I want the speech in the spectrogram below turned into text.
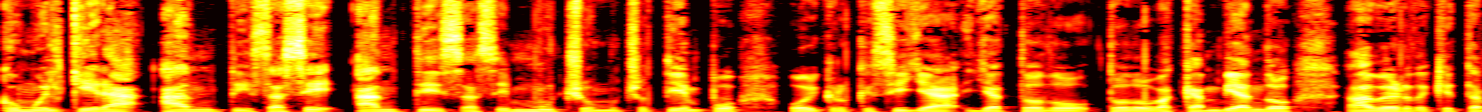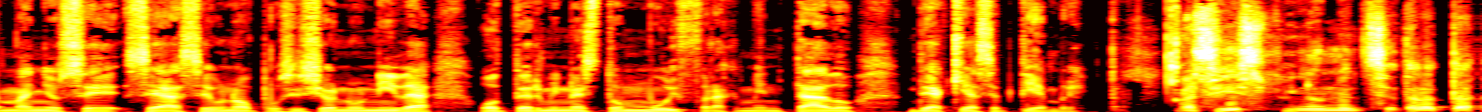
como el que era antes, hace antes, hace mucho, mucho tiempo, hoy creo que sí, ya, ya todo, todo va cambiando, a ver de qué tamaño se, se hace una oposición unida o termina esto muy fragmentado de aquí a septiembre. Así es, finalmente se trata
